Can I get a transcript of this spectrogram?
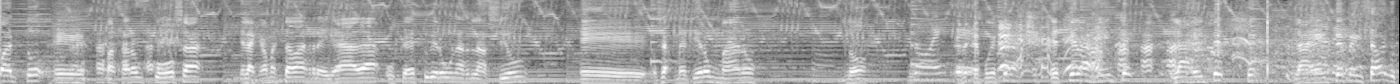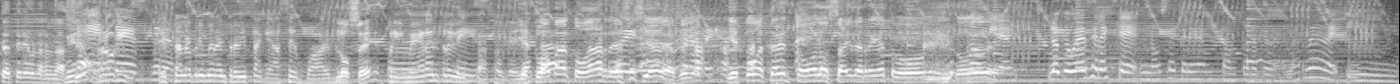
cuarto eh, pasaron cosas, en la cama estaba regada, ustedes tuvieron una relación, eh, o sea, metieron manos, no. No, Eh, este. eh, porque es que, la, es que la gente, la gente, la gente pensaba que ustedes tenían una relación. Mira, Rocky, Este, mira. esta es la primera entrevista que hace Barbie. Lo sé. Primera entrevista. Sí. so que Y esto va para todas las redes sociales. así- y esto va a estar en todos los sites de reggaetón y todo. No, miren, lo que voy a decir es que no se crean tanto lo que ven en las redes y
